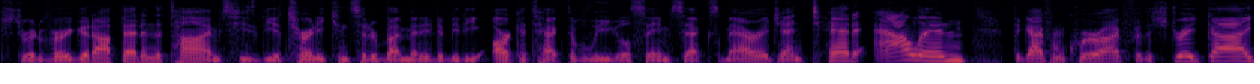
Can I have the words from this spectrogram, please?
Just wrote a very good op ed in the Times. He's the attorney considered by many to be the architect of legal same sex marriage. And Ted Allen, the guy from Queer Eye for the Straight Guy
